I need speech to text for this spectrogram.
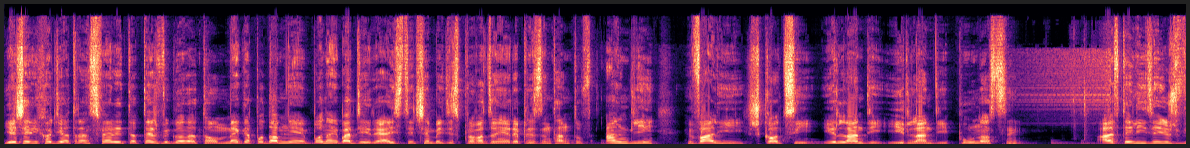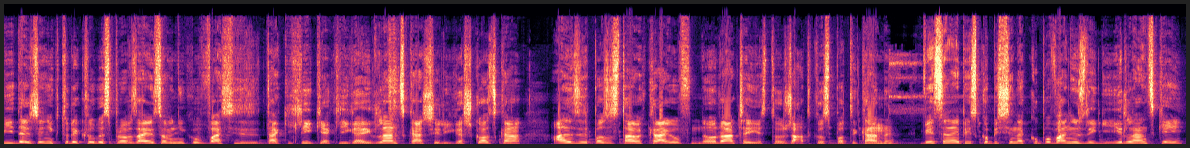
Jeżeli chodzi o transfery, to też wygląda to mega podobnie, bo najbardziej realistyczne będzie sprowadzenie reprezentantów Anglii, Walii, Szkocji, Irlandii i Irlandii Północnej. Ale w tej lidze już widać, że niektóre kluby sprowadzają zawodników właśnie z takich lig jak Liga Irlandzka czy Liga Szkocka, ale z pozostałych krajów no raczej jest to rzadko spotykane. Więc najlepiej skupić się na kupowaniu z Ligi Irlandzkiej,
